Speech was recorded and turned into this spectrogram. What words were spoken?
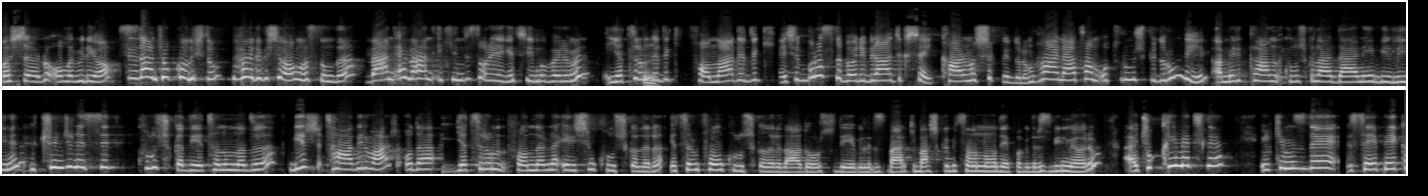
başarılı olabiliyor. Sizden çok konuştum. Böyle bir şey olmasındı. Ben hemen ikinci soruya geçeyim bu bölümün. Yatırım evet. dedik, fonlar dedik. E şimdi burası da böyle birazcık şey, karmaşık bir durum. Hala tam oturmuş bir durum değil. Amerikan Kuluçkalar Derneği Birliği'nin üçüncü nesil kuluçka diye tanımladığı bir tabir var. O da yatırım fonlarına erişim kuluçkaları, yatırım fon kuluçkaları daha doğrusu diyebiliriz. Belki başka bir tanımlama da yapabiliriz bilmiyorum. Çok kıymetli. Ülkemizde SPK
